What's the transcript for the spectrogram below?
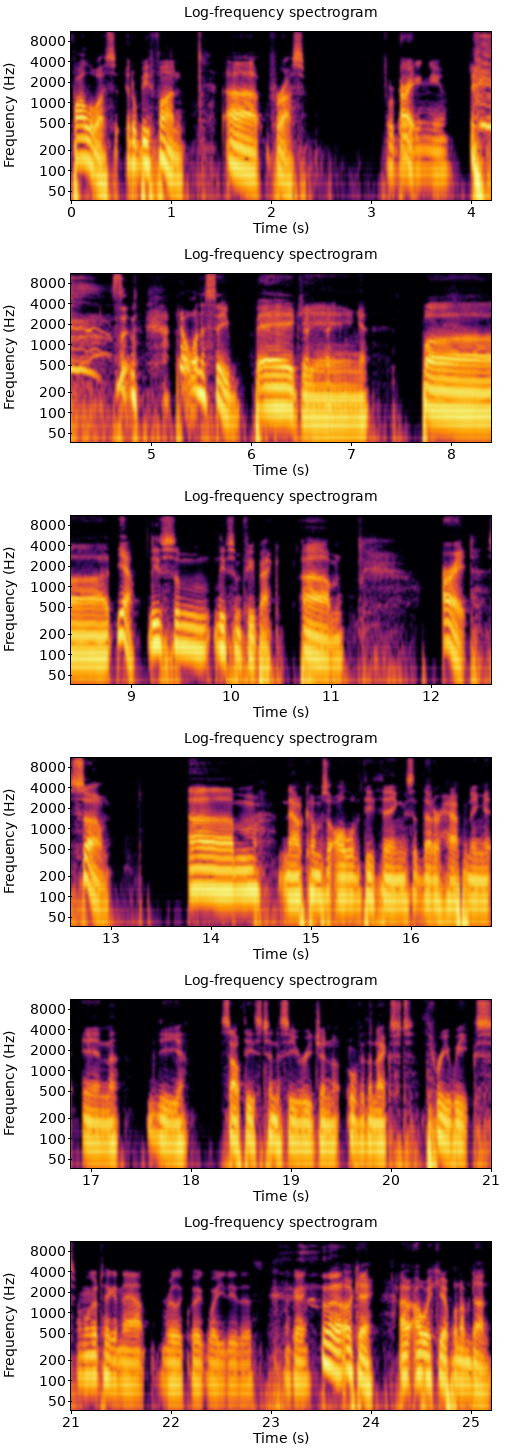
Follow us. It'll be fun uh, for us. We're right. begging you. I don't want to say begging, but yeah, leave some leave some feedback. Um, all right, so um, now comes all of the things that are happening in the Southeast Tennessee region over the next three weeks. I'm gonna go take a nap really quick while you do this. Okay. okay, I- I'll wake you up when I'm done.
